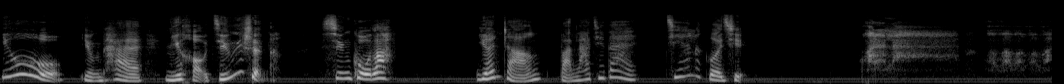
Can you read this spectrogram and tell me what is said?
哟，永泰，你好精神呐！辛苦了。园长把垃圾袋接了过去。哗啦啦，哗哗哗哗哗，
